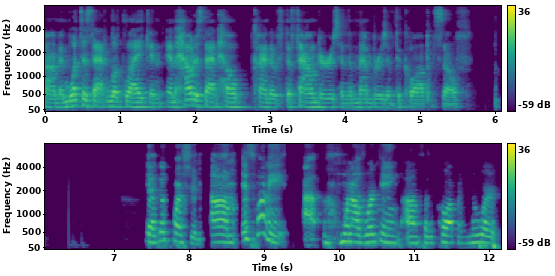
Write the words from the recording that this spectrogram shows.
Um, and what does that look like? And, and how does that help kind of the founders and the members of the co-op itself? Yeah, good question. Um, it's funny, I, when I was working uh, for the co-op in Newark,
